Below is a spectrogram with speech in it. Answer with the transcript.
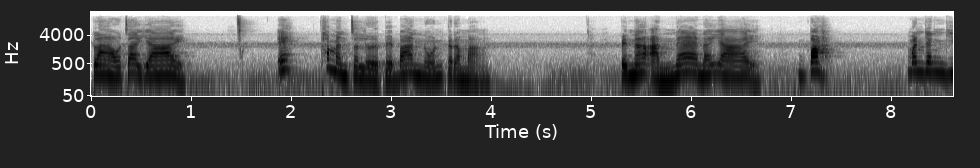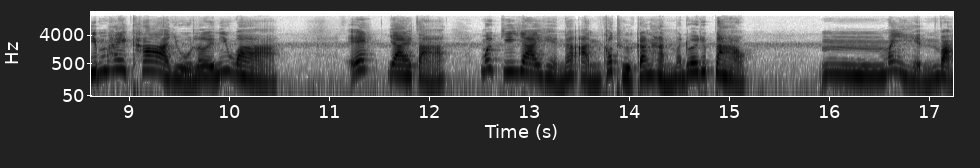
เปล่าจ้ายาย เอ๊ะ ถ้ามันจะเลยไปบ้านโน้นกระมัง เป็นน้าอันแน่นะยาย บ้ามันยังยิ้มให้ข้าอยู่เลยนี่ว่า เอ๊ะ ยายจ๋า เมื่อกี้ยายเห็นนะอันเขาถือกังหันมาด้วยหรือเปล่า อืม ไม่เห็นว่ะ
